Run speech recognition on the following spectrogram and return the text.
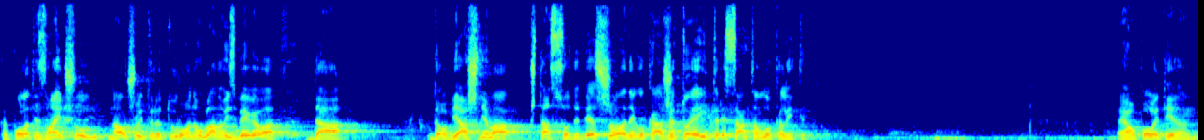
Kad polate zvaničnu naučnu literaturu, ona uglavnom izbegava da da objašnjava šta se ovde dešava, nego kaže to je interesantan lokalitet. Evo, pogledajte jedan,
